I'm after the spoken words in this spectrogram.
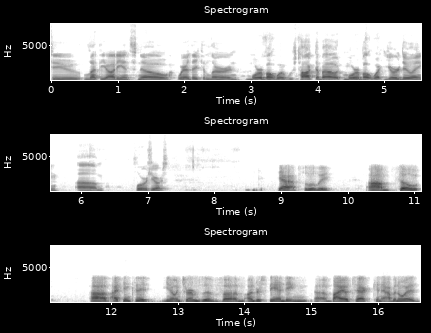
to let the audience know where they can learn more about what we've talked about, more about what you're doing. Um, floor is yours. Yeah, absolutely. Um, so uh, I think that you know, in terms of um, understanding uh, biotech cannabinoids,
